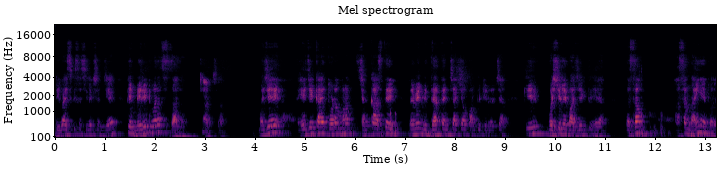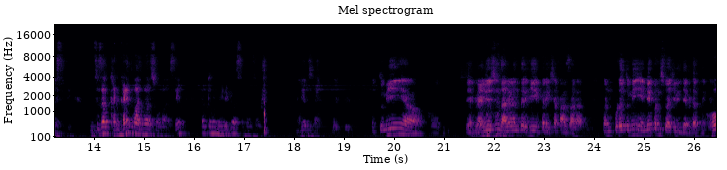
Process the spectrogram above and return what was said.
डीवायसपीचं सिलेक्शन जे आहे ते मेरिटवरच झालं. अच्छा. म्हणजे हे जे काय थोडं मनात शंका असते नवीन विद्यार्थ्यांच्या किंवा कॉम्पिटिटरच्या की वशिलेबाजी हे तसं असं नाही आहे परिस्थिती. तुमचं जर खणखणीत वाजणारं सोनं असेल तर तुम्ही मेरिटवर समोर जाऊ शकता. तुम्ही ग्रॅज्युएशन झाल्यानंतर ही परीक्षा पास झाला पण पुढे तुम्ही एम ए पण शिवाजी विद्यापीठात नाही हो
